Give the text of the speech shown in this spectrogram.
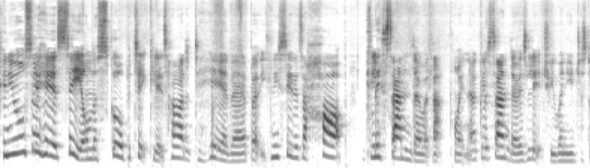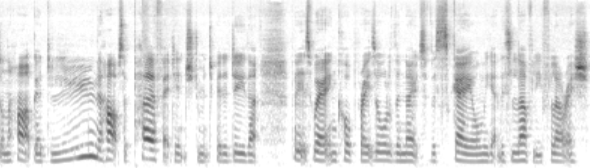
Can you also hear, see on the score particularly, it's harder to hear there, but can you see there's a harp glissando at that point. Now glissando is literally when you just on the harp go, the harp's a perfect instrument to be able to do that, but it's where it incorporates all of the notes of a scale and we get this lovely flourish.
